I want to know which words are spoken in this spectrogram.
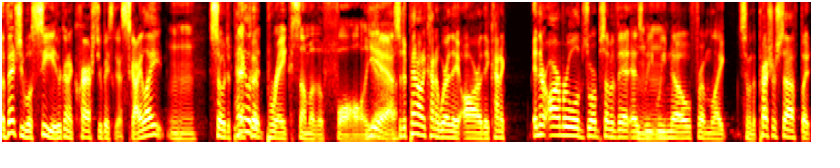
eventually we'll see they're going to crash through basically a skylight. Mm-hmm. So depending that on could the break some of the fall Yeah. yeah, So depending on kind of where they are, they kind of and their armor will absorb some of it, as we we mm. know from like some of the pressure stuff. But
